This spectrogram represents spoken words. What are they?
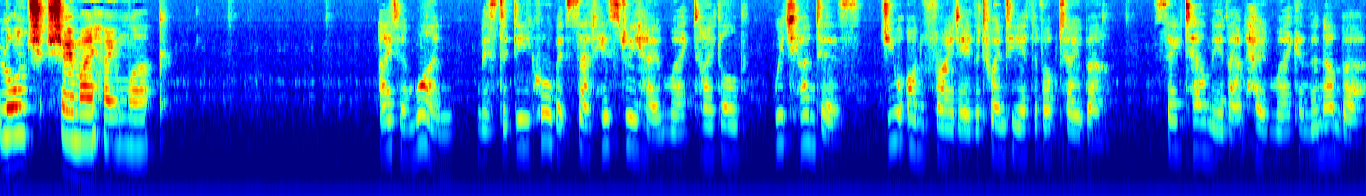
Launch Show My Homework. Item 1. Mr. D. Corbett sat history homework titled Witch Hunters, due on Friday the 20th of October. Say tell me about homework and the number,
